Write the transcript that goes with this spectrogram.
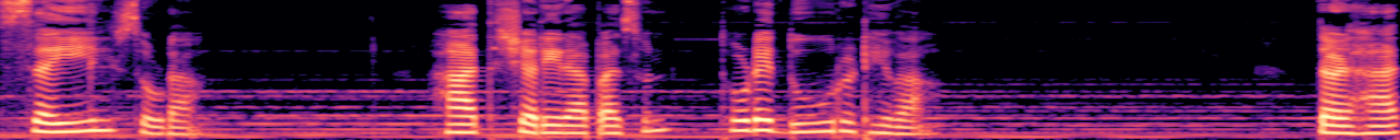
सैल सोडा. हात शरीरापासून थोडे दूर ठेवा. तळहात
